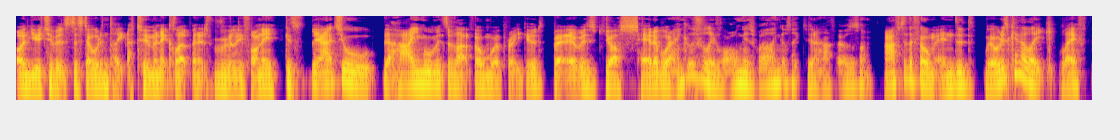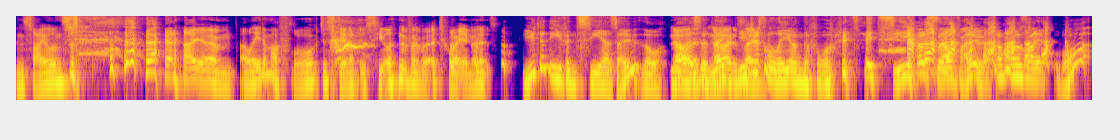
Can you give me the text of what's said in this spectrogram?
on YouTube it's distilled into like a two minute clip and it's really funny because the actual the high moments of that film were pretty good, but it was just terrible. I think it was really long as well. I think it was like two and a half hours or something. After the film ended, we all just kind of like left in silence. and I um I laid on my floor, just staying up at the ceiling for about twenty minutes. You didn't even see us out though. No, that was the thing. No, just you like- just lay on the floor and said, "See yourself out." And I was like, "What?"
